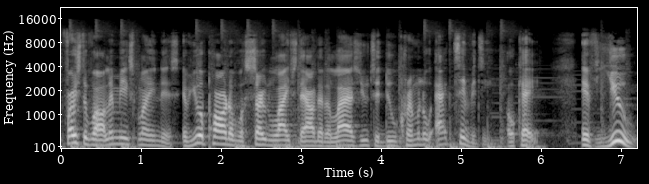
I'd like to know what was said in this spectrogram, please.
First of all, let me explain this. If you're a part of a certain lifestyle that allows you to do criminal activity, okay? If you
